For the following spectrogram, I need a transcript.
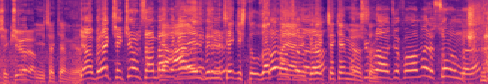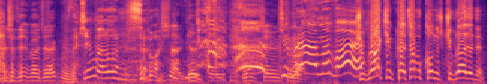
Çekiyorum. İyi çekemiyor. Ya bırak çekiyorum sen Ya benimle aa, el gelmedin freni ki. çek işte Sor uzatma yani. hocalara. Çekemiyorsun. Kübra Hoca falan var ya sor onlara. Kübra diye bir hoca yok bizde. Kim var oğlum bizde? Boş ver Gökçe. Gökçe Kübra var. ama var. Kübra kim? Kaç çabuk konuş Kübra dedin.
